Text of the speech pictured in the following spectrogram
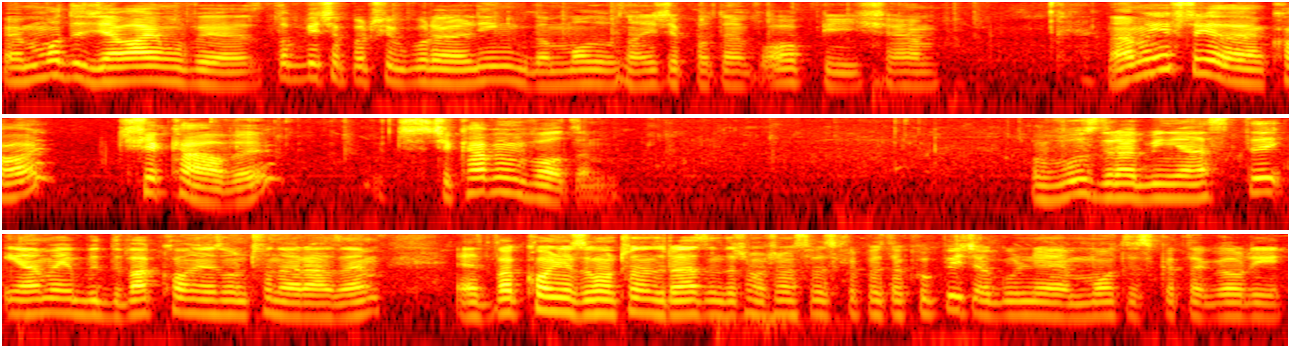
E, mody działają, mówię, zdobiecie po w górę link do modów, znajdziecie potem w opisie. No, mamy jeszcze jeden koń, ciekawy, z ciekawym wodzem. Wóz drabiniasty i mamy jakby dwa konie złączone razem. E, Dwa konie złączone razem też możemy sobie w sklepie to kupić. Ogólnie moty z kategorii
